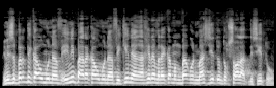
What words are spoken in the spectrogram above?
Ini seperti kaum munafik, ini para kaum munafikin yang akhirnya mereka membangun masjid untuk sholat di situ.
